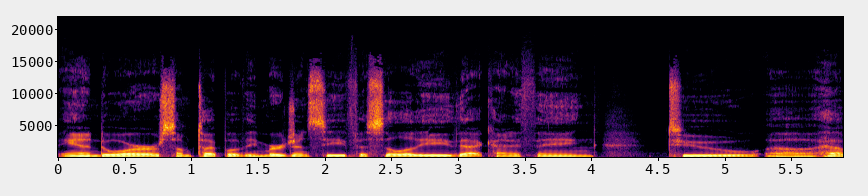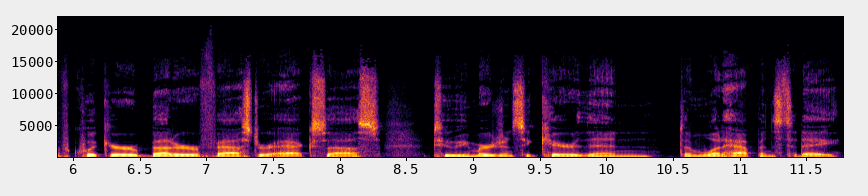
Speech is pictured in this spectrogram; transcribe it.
and or some type of emergency facility that kind of thing to uh, have quicker, better, faster access to emergency care than than what happens today.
